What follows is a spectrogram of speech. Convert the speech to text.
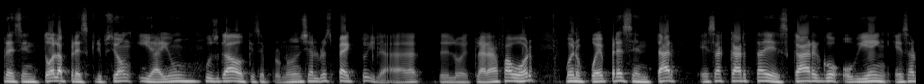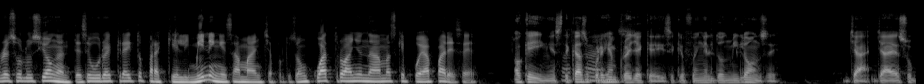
presentó la prescripción y hay un juzgado que se pronuncia al respecto y lo declara a favor, bueno, puede presentar esa carta de descargo o bien esa resolución ante ese buro de crédito para que eliminen esa mancha, porque son cuatro años nada más que puede aparecer. Ok, en este caso, por ejemplo, ella que dice que fue en el 2011, ya, ya eso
